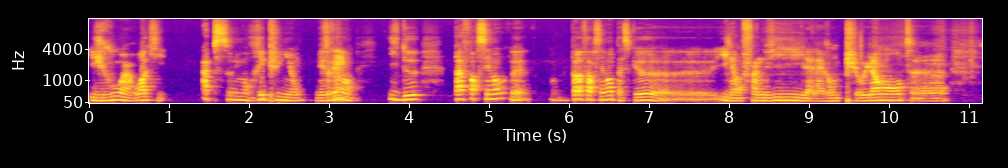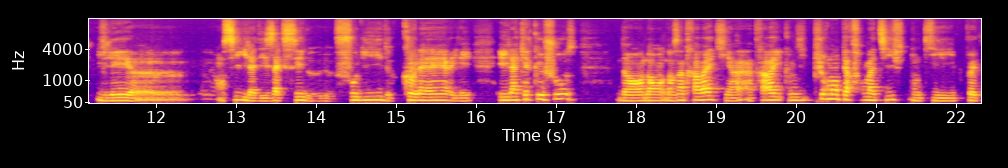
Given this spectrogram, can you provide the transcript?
Il joue un roi qui est absolument répugnant, mais vraiment hideux, pas forcément, euh, pas forcément parce que euh, il est en fin de vie, il a la jambe purulente, euh, il est ainsi, il a des accès de, folie, de colère, il est et il a quelque chose dans, dans, un travail qui est un, travail, comme dit, purement performatif, donc qui peut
